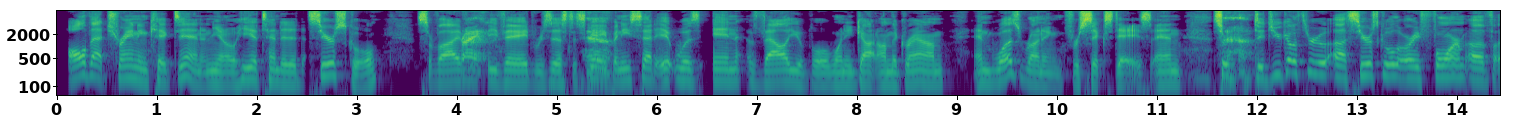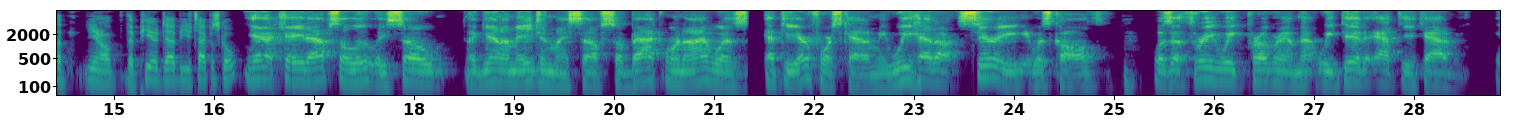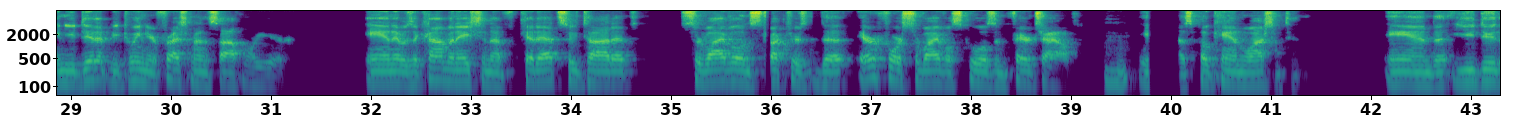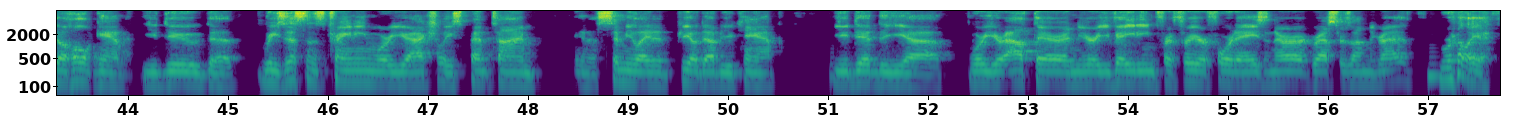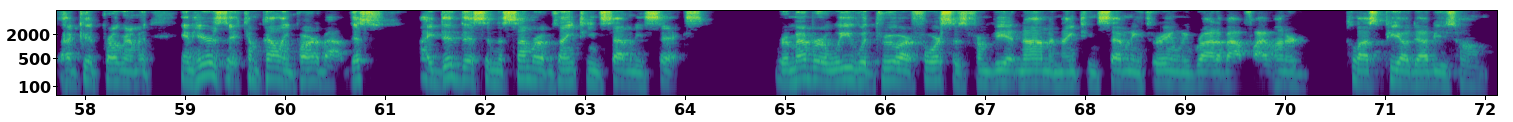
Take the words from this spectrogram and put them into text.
all that training kicked in. And, you know, he attended SERE school, survive, right. evade, resist, escape. Yeah. And he said it was invaluable when he got on the ground and was running for six days. And so, yeah. did you go through a SERE school or a form of, a, you know, the POW type of school? Yeah, Cade, absolutely. So, again, I'm aging myself. So, back when I was at the Air Force Academy, we had our SERE, it was called, was a three week program that we did at the academy and you did it between your freshman and sophomore year. And it was a combination of cadets who taught it, survival instructors, the Air Force survival schools in Fairchild, mm-hmm. in uh, Spokane, Washington. And uh, you do the whole gamut. You do the resistance training where you actually spent time in a simulated POW camp. You did the uh, where you're out there and you're evading for three or four days and there are aggressors on the ground. Really a, a good program. And, and here's the compelling part about this. I did this in the summer of 1976. Remember, we withdrew our forces from Vietnam in 1973 and we brought about 500 plus POWs home.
